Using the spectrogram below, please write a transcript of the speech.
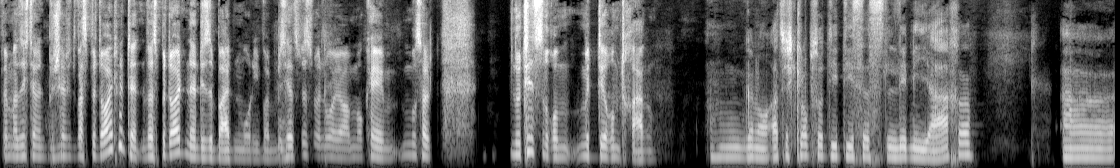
wenn man sich damit beschäftigt. Was bedeutet denn, was bedeuten denn diese beiden Modi? Weil bis jetzt wissen wir nur, ja, okay, muss halt Notizen rum, mit dir rumtragen. Mm, Genau, also ich glaube so die dieses lineare äh,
